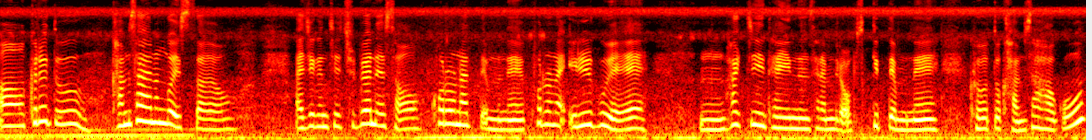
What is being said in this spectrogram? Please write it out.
어, 그래도 감사하는 거 있어요. 아직은 제 주변에서 코로나 때문에, 코로나19에 음, 확진이 되어 있는 사람들이 없기 때문에 그것도 감사하고,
